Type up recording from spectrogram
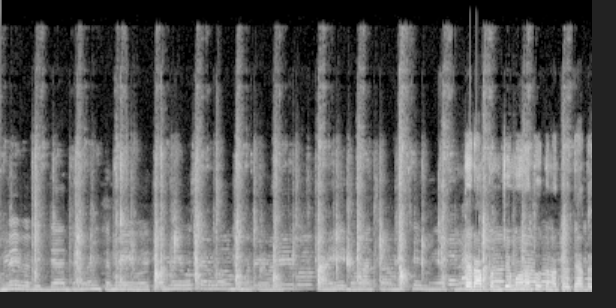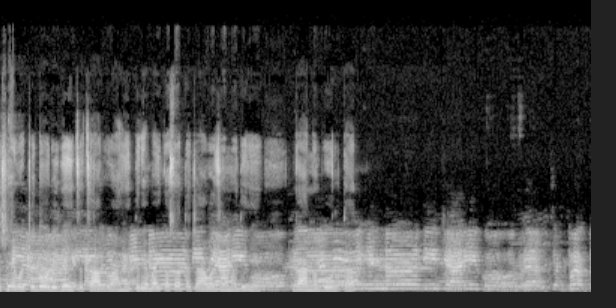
त्वमेव त्वमेव विद्याधनं त्वमेव त्वमेव सर्वं मम तर आपण जे म्हणत होतो ना तर ते आता शेवटचे दोरे घ्यायचं चालू आहे. तर ह्या बायका स्वतःच्या आवाजामध्ये हे गाणं बोलतात. भक्त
